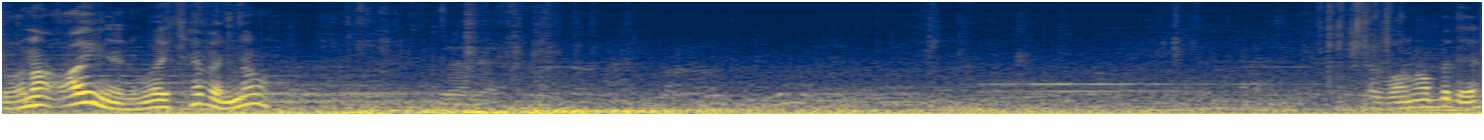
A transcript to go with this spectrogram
وأنا آینن وای کبن نو. وأنا بده.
